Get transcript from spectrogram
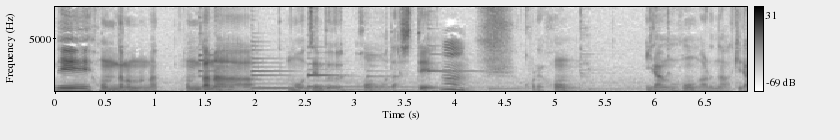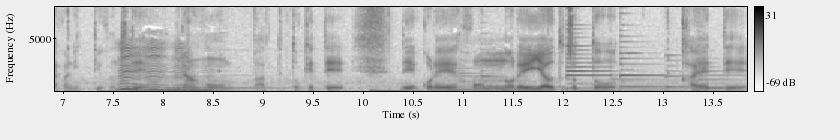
で本棚のな本棚も全部本を出して、うん。これ本いらん本あるな明らかにっていう感じで、いらん本をバッて解けてでこれ本のレイアウトちょっと変えて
